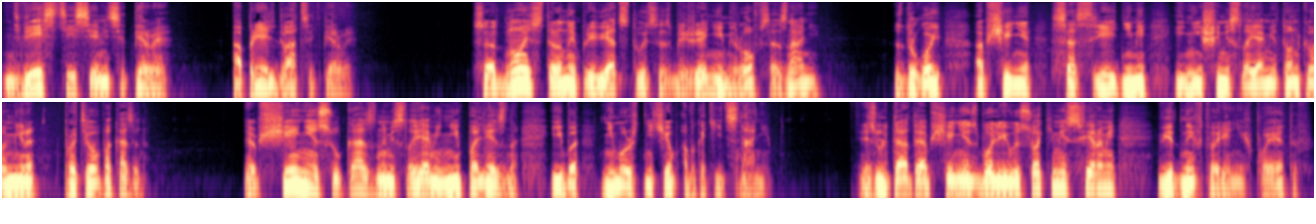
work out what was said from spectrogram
271. Апрель 21. С одной стороны приветствуется сближение миров в сознании, с другой — общение со средними и низшими слоями тонкого мира противопоказано. Общение с указанными слоями не полезно, ибо не может ничем обогатить знание. Результаты общения с более высокими сферами видны в творениях поэтов,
